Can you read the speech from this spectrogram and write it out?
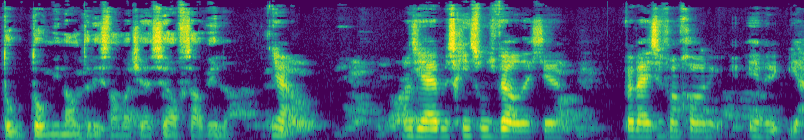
do- dominanter is dan wat jij zelf zou willen. Ja. Want jij hebt misschien soms wel dat je bij wijze van gewoon, ja,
